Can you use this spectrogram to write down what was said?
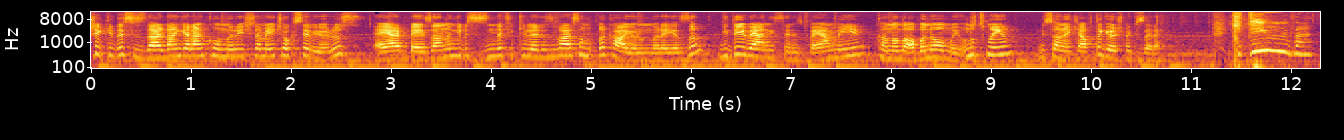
şekilde sizlerden gelen konuları işlemeyi çok seviyoruz. Eğer Beyza'nın gibi sizin de fikirleriniz varsa mutlaka yorumlara yazın. Videoyu beğendiyseniz beğenmeyi, kanala abone olmayı unutmayın. Bir sonraki hafta görüşmek üzere. Gideyim mi ben?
